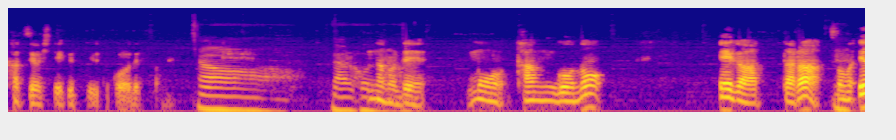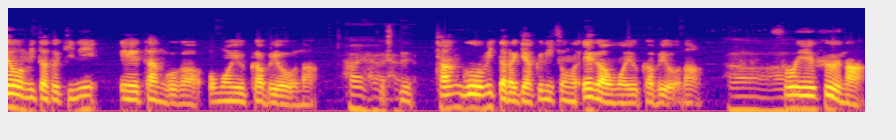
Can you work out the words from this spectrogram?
活用していくっていうところですかね。ああ。なるほど。なの、で、もう単語の絵があったら、その絵を見たときに英単語が思い浮かぶような、はいはいはい。そして単語を見たら逆にその絵が思い浮かぶような。そういう。いう風な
